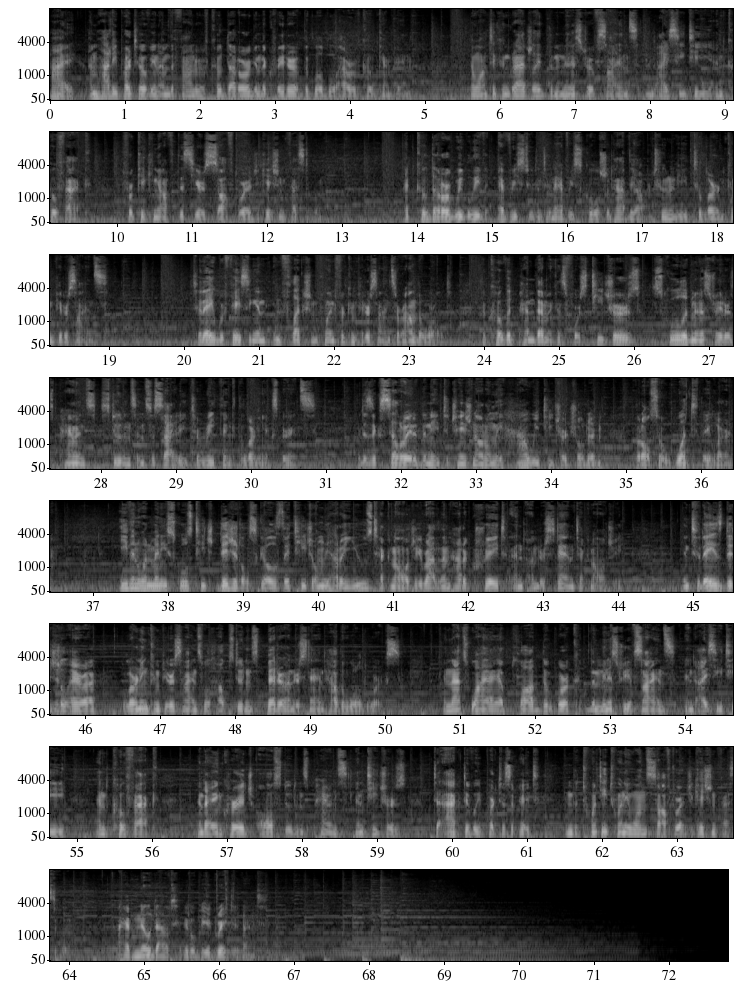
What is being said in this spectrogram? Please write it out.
Hi, I'm Hadi Partovi and I'm the founder of Code.org and the creator of the Global Hour of Code campaign. I want to congratulate the Minister of Science and ICT and KOFAC for kicking off this year's Software Education Festival. At Code.org, we believe every student in every school should have the opportunity to learn computer science. Today, we're facing an inflection point for computer science around the world. The COVID pandemic has forced teachers, school administrators, parents, students, and society to rethink the learning experience. It has accelerated the need to change not only how we teach our children, but also what they learn. Even when many schools teach digital skills, they teach only how to use technology rather than how to create and understand technology. In today's digital era, learning computer science will help students better understand how the world works. And that's why I applaud the work of the Ministry of Science and ICT and KOFAC, and I encourage all students, parents, and teachers to actively participate in the 2021 Software Education Festival. I have no doubt it'll be a great event.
